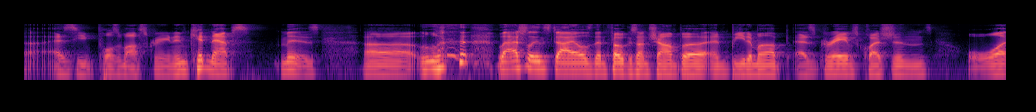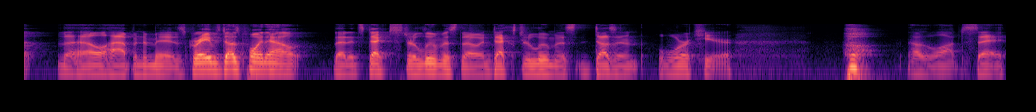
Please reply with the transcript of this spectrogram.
uh, as he pulls him off screen and kidnaps Miz. Uh, Lashley and Styles then focus on Ciampa and beat him up as Graves questions what the hell happened to Miz. Graves does point out that it's Dexter Lumis though, and Dexter Lumis doesn't work here. That was a lot to say.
